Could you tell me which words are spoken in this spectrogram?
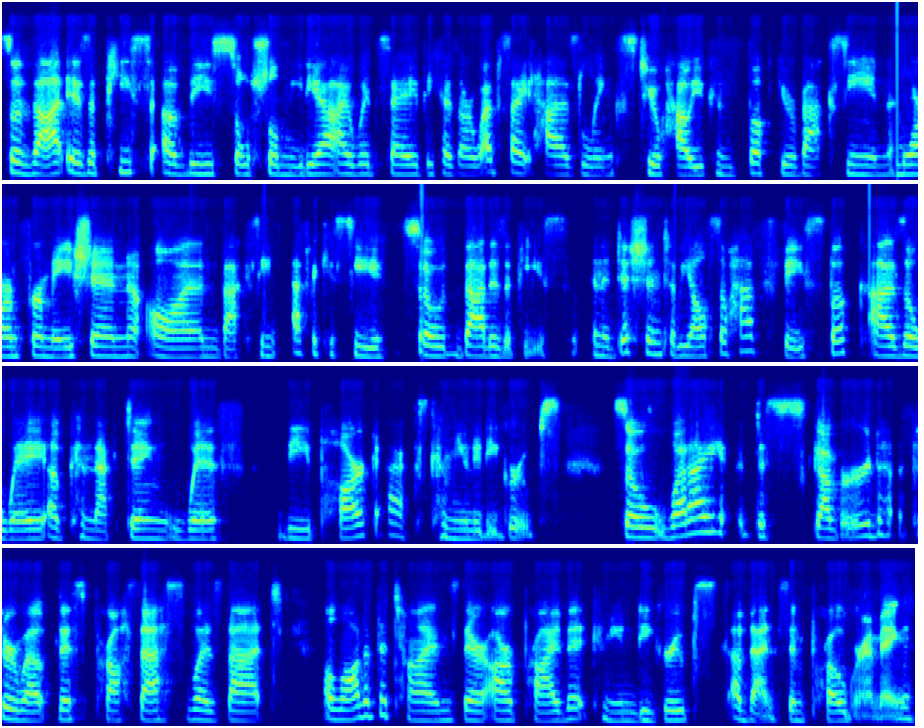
So that is a piece of the social media, I would say, because our website has links to how you can book your vaccine, more information on vaccine efficacy. So that is a piece. In addition to, we also have Facebook as a way of connecting with the Park X community groups. So, what I discovered throughout this process was that a lot of the times there are private community groups, events, and programming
